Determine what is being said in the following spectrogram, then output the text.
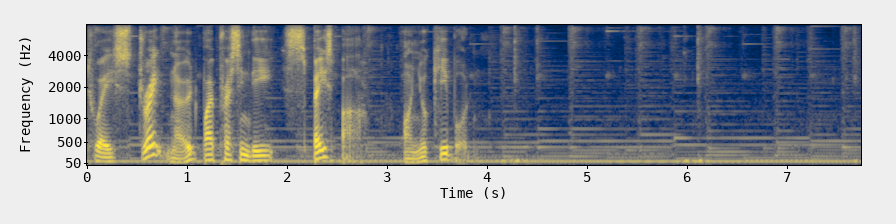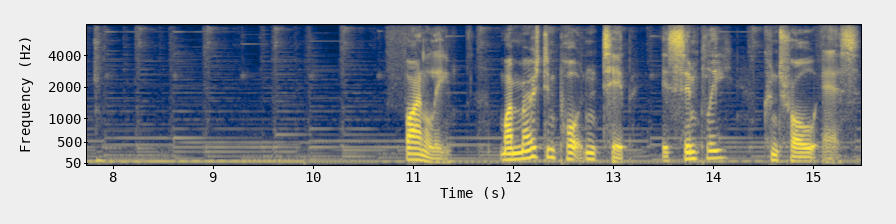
to a straight node by pressing the spacebar on your keyboard. Finally, my most important tip is simply Control S.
